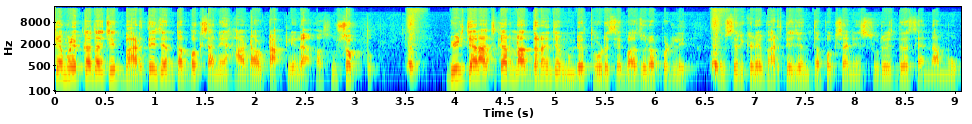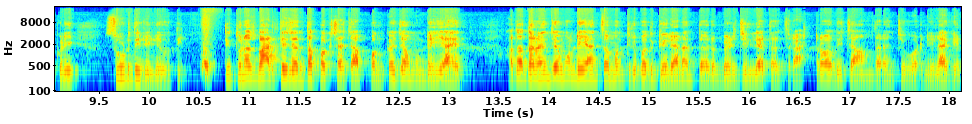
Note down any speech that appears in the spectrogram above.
त्यामुळे कदाचित भारतीय जनता पक्षाने हा डाव टाकलेला असू शकतो. बीडच्या राजकारणात धनंजय मुंडे थोडेसे बाजूला पडले. दुसरीकडे भारतीय जनता पक्षाने सुरेश धस यांना मोकळी सूट दिलेली होती. तिथूनच भारतीय जनता पक्षाच्या पंकजा मुंडेही आहेत. आता धनंजय मुंडे यांचं मंत्रिपद गेल्यानंतर बीड जिल्ह्यातच राष्ट्रवादीच्या आमदारांची वर्णी लागेल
